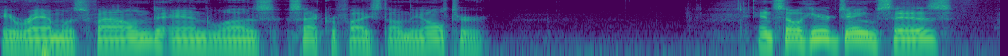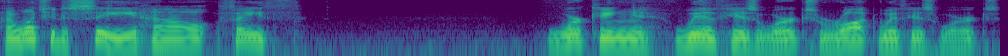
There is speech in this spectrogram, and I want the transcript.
A ram was found and was sacrificed on the altar. And so here James says, I want you to see how faith working with his works, wrought with his works,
